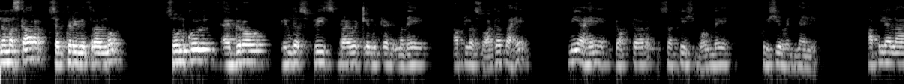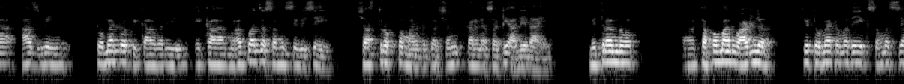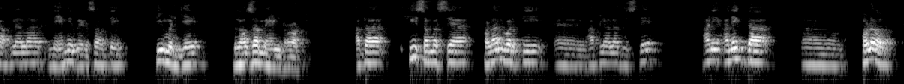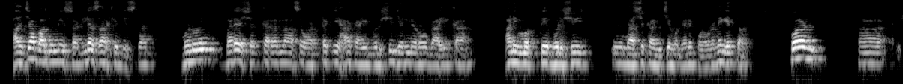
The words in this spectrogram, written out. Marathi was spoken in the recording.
नमस्कार शेतकरी मित्रांनो. सोनकुल ॲग्रो इंडस्ट्रीज प्रायव्हेट लिमिटेडमध्ये आपलं स्वागत आहे. मी आहे डॉक्टर सतीश भोंडे कृषी वैज्ञानिक. आपल्याला आज मी टोमॅटो पिकावरील एका महत्त्वाच्या समस्येविषयी शास्त्रोक्त मार्गदर्शन करण्यासाठी आलेलं आहे. मित्रांनो तापमान वाढलं की टोमॅटोमध्ये एक समस्या आपल्याला नेहमी भेडसावते. ती म्हणजे ब्लॉझम अँड रॉट. आता ही समस्या फळांवरती आपल्याला दिसते. आणि अनेकदा फळं खालच्या बाजूनी सडल्यासारखे दिसतात. म्हणून बऱ्याच शेतकऱ्यांना असं वाटतं की हा काही बुरशीजन्य रोग आहे का? आणि मग ते बुरशी नाशकांची वगैरे फवारणी घेतात. पण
